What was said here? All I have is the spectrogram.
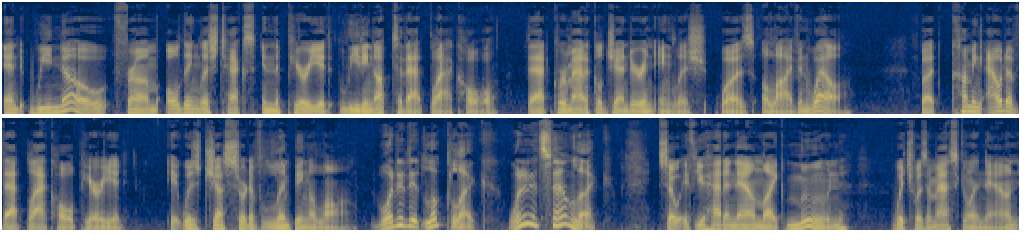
And we know from Old English texts in the period leading up to that black hole that grammatical gender in English was alive and well. But coming out of that black hole period, it was just sort of limping along. What did it look like? What did it sound like? So if you had a noun like moon, which was a masculine noun,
